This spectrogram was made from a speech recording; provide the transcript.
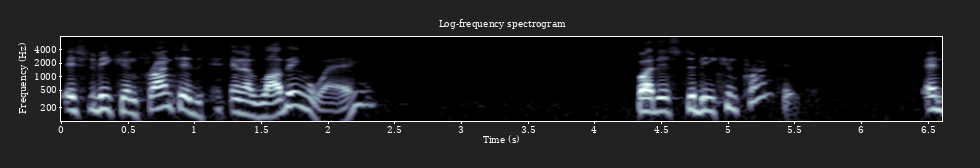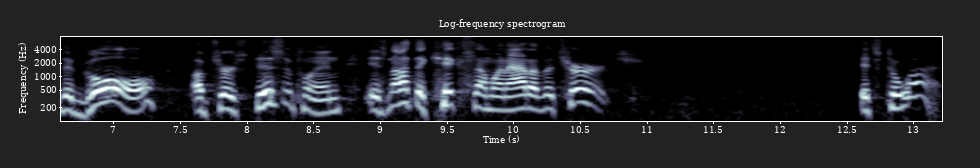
It's to be confronted in a loving way but it's to be confronted. And the goal of church discipline is not to kick someone out of the church. It's to what?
